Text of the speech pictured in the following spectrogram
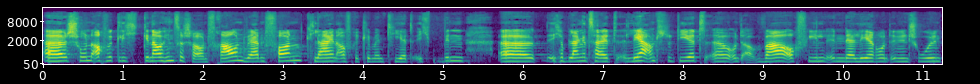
äh, schon auch wirklich genau hinzuschauen. Frauen werden von klein auf reglementiert. Ich bin äh, ich habe lange Zeit Lehramt studiert äh, und war auch viel in der Lehre und in den Schulen.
